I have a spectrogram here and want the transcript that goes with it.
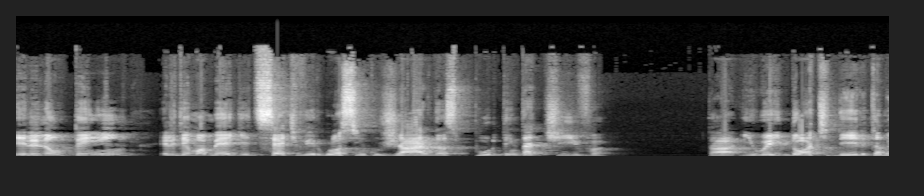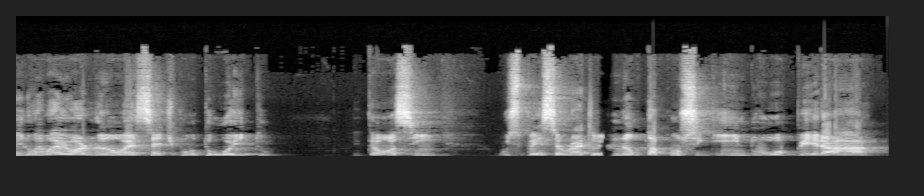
Ele não tem. Ele tem uma média de 7,5 jardas por tentativa. Tá? E o EIDOT dele também não é maior, não, é 7,8. Então, assim, o Spencer Rattler não está conseguindo operar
